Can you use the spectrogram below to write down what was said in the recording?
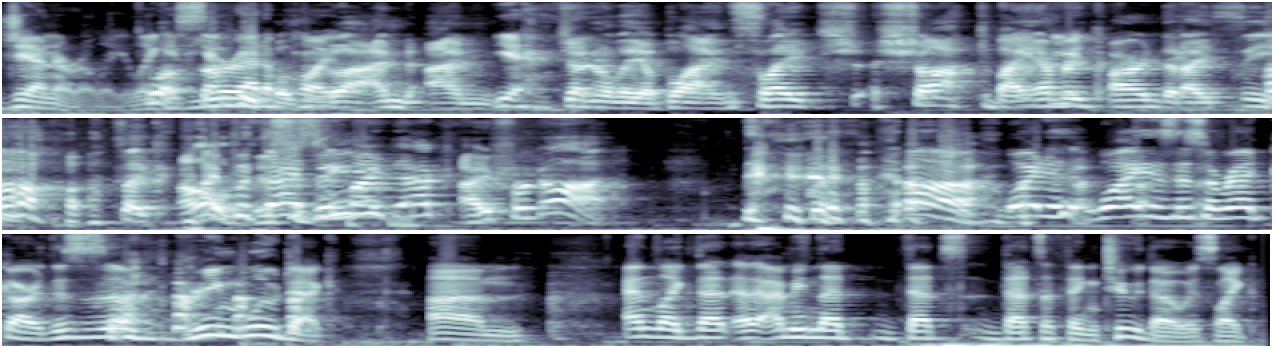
generally, like well, if you're at a point. I'm I'm yeah. generally a blind slate, sh- shocked by every card that I see. Oh, it's like, oh, this is in my deck. I forgot. oh, why did why is this a red card? This is a green blue deck. Um, and like that, I mean that that's that's a thing too. Though is like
